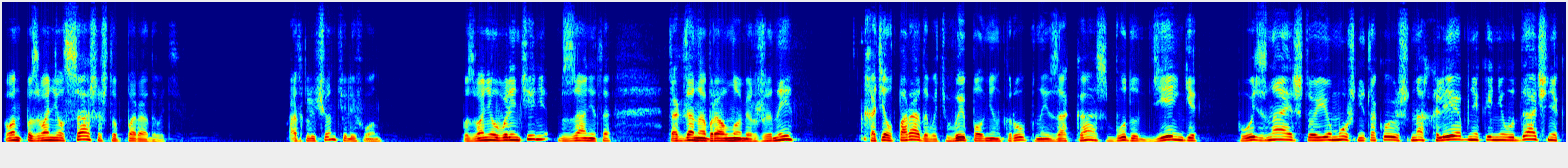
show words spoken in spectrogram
Он позвонил Саше, чтобы порадовать. Отключен телефон. Позвонил Валентине, занято. Тогда набрал номер жены. Хотел порадовать, выполнен крупный заказ, будут деньги. Пусть знает, что ее муж не такой уж нахлебник и неудачник.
